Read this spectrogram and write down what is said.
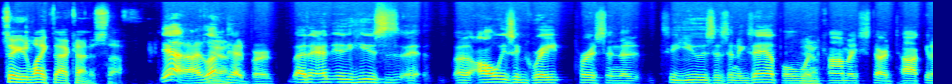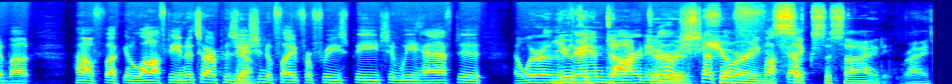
So you like that kind of stuff? yeah, I love Yeah. Hedberg, and, and he's uh, always a great person that, to use as an example when Yeah. comics start talking about how fucking lofty and it's our position to fight for free speech and we have to and we're on the You're the vanguard and, doctor oh, is curing a fuck up. sick society, right?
